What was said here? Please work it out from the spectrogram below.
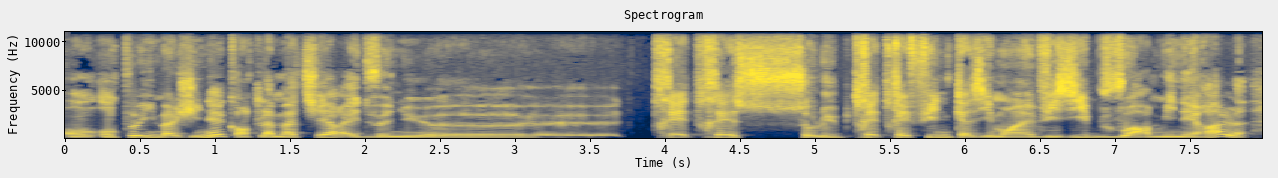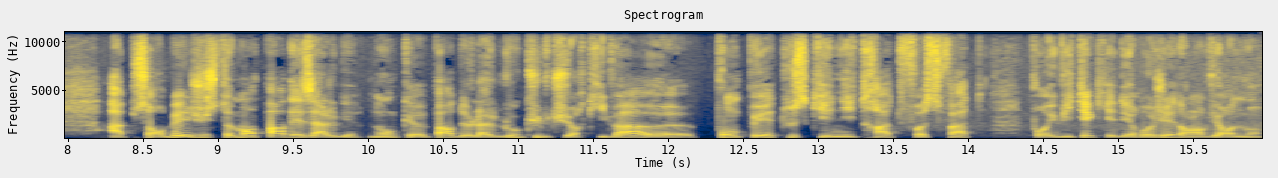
on, peut imaginer quand la matière est devenue euh, très très soluble, très très fine, quasiment invisible, voire minérale, absorbée justement par des algues, donc euh, par de l'agloculture qui va euh, pomper tout ce qui est nitrate, phosphate, pour éviter qu'il y ait des rejets dans l'environnement.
